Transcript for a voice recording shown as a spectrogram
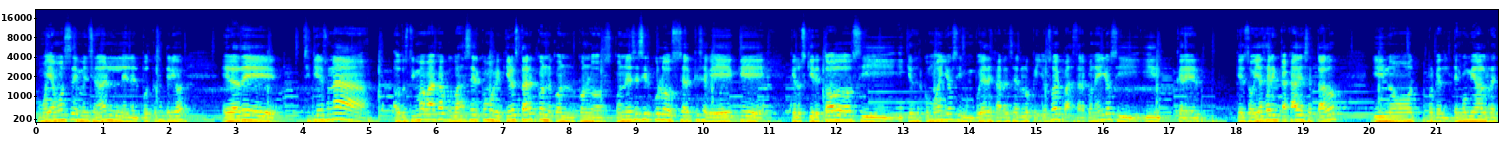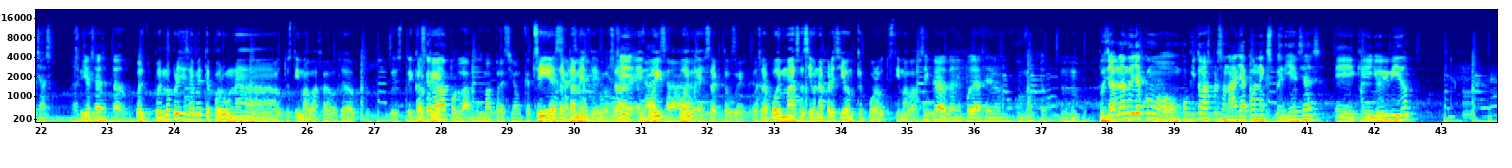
como ya hemos eh, mencionado en, en el podcast anterior, era de, si tienes una autoestima baja, pues vas a ser como que quiero estar con, con, con los, con ese círculo social que se ve que, que los quiere todos y, quiero ser como ellos y voy a dejar de ser lo que yo soy para estar con ellos y, y creer que soy a ser encajado y aceptado y no porque tengo miedo al rechazo. O sea, Sí. Quiero ser aceptado. Pues, pues no precisamente por una autoestima baja, o sea, pues, este, creo Más que, nada por la misma presión que te Sí, exactamente. O sea, Sí, eh, voy, esa- voy, exacto, güey. O sea, voy más hacia una presión que por autoestima baja. Sí, claro, también puede ser un, un factor. Pues ya hablando ya como un poquito más personal, ya con experiencias eh, que yo he vivido.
